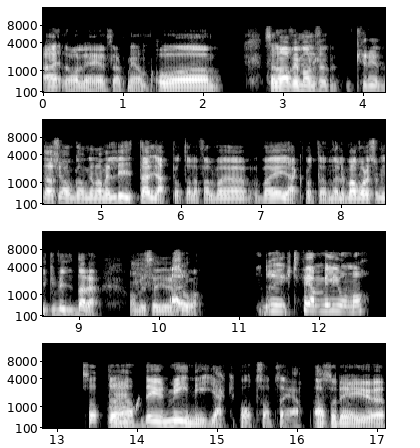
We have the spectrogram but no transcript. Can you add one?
Nej, det håller jag helt klart med om. Och Sen har vi imorgon så kryddas ju omgången av en liten jackpot i alla fall. Vad, vad är jackpoten? Eller vad var det som gick vidare? Om vi säger så. Drygt 5 miljoner. Så att, mm. uh, det är ju en mini-jackpot så att säga. Alltså det är ju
